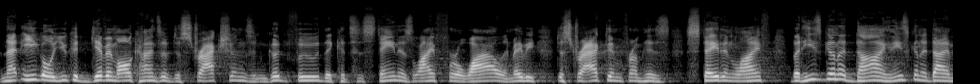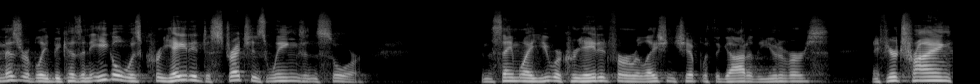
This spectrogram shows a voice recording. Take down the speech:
And that eagle, you could give him all kinds of distractions and good food that could sustain his life for a while and maybe distract him from his state in life. But he's going to die, and he's going to die miserably because an eagle was created to stretch his wings and soar. In the same way, you were created for a relationship with the God of the universe. And if you're trying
